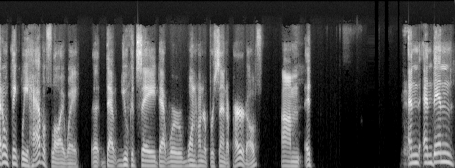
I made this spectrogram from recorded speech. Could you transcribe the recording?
I don't think we have a flyway uh, that you could say that we're one hundred percent a part of. Um, it Yeah. and and then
